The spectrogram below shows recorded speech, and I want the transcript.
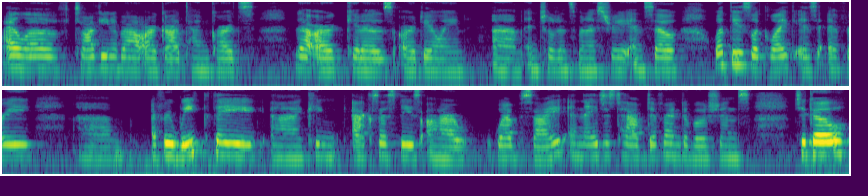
I love talking about our God time cards that our kiddos are doing um, in children's ministry. And so, what these look like is every um, every week they uh, can access these on our website and they just have different devotions to go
